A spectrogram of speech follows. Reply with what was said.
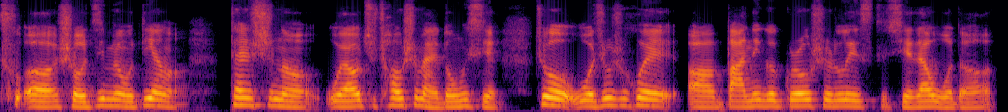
出呃手机没有电了，但是呢我要去超市买东西，就我就是会啊把那个 grocery list 写在我的。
